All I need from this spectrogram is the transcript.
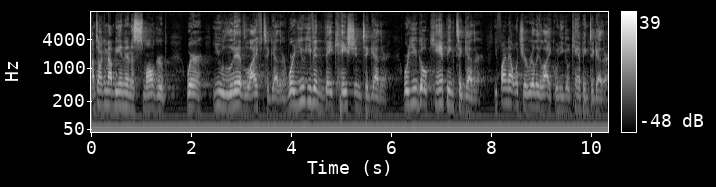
I'm talking about being in a small group where you live life together, where you even vacation together, where you go camping together. You find out what you're really like when you go camping together.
